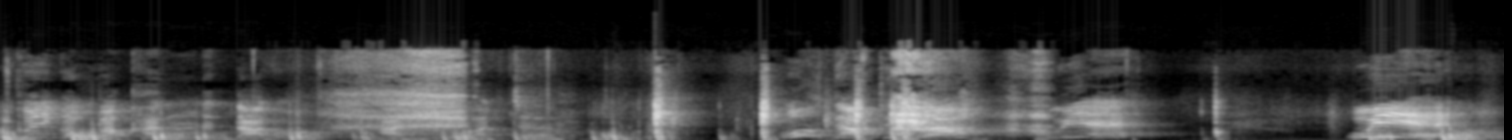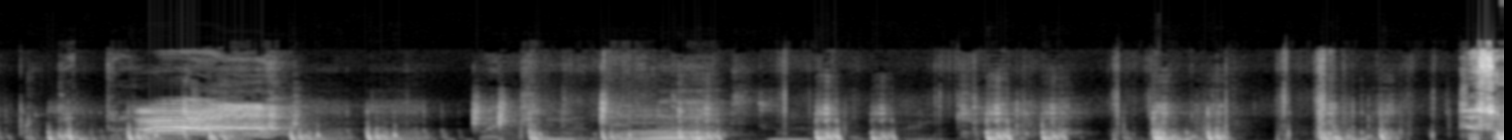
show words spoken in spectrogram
그러니까 오빠 갔는데 나도 안 죽었잖아. 오, 나 됐다. 오예. 오예. 아. 죽는데 됐어.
